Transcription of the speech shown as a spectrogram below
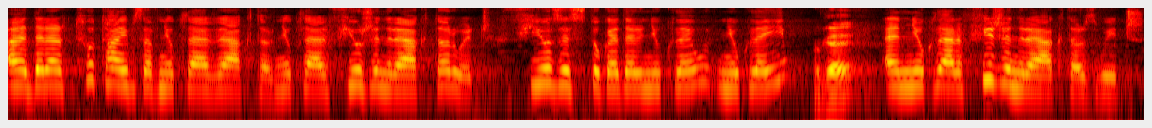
Uh, there are two types of nuclear reactor. Nuclear fusion reactor, which fuses together nuclei, nuclei Okay. and nuclear fission reactors, which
